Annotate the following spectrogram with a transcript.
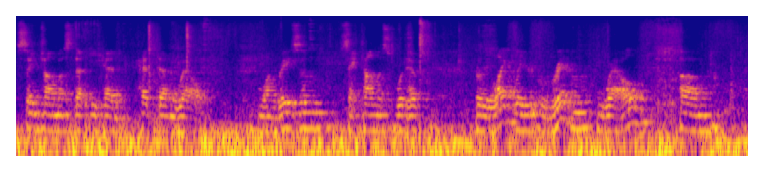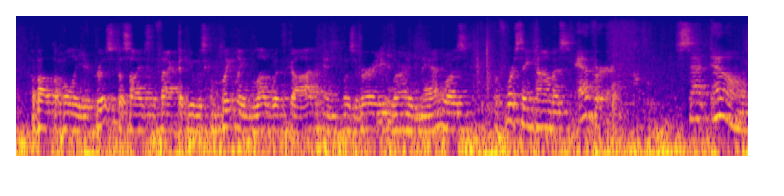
St. Thomas that he had, had done well. One reason St. Thomas would have very likely written well um, about the Holy Eucharist, besides the fact that he was completely in love with God and was a very learned man, was before St. Thomas ever sat down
